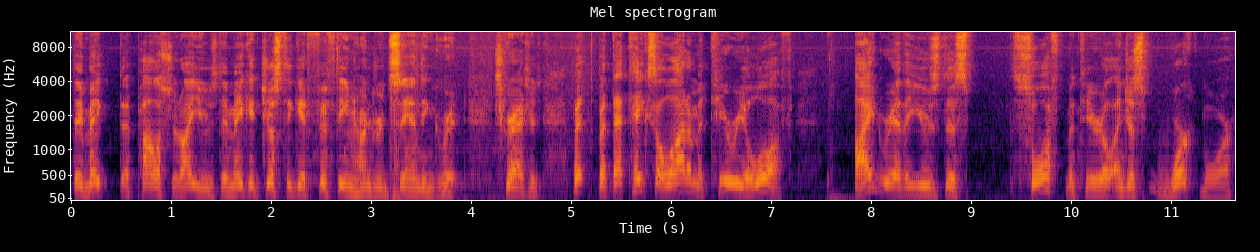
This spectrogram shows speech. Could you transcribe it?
they make the polish that I use, they make it just to get 1500 sanding grit scratches, but but that takes a lot of material off. I'd rather use this soft material and just work more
